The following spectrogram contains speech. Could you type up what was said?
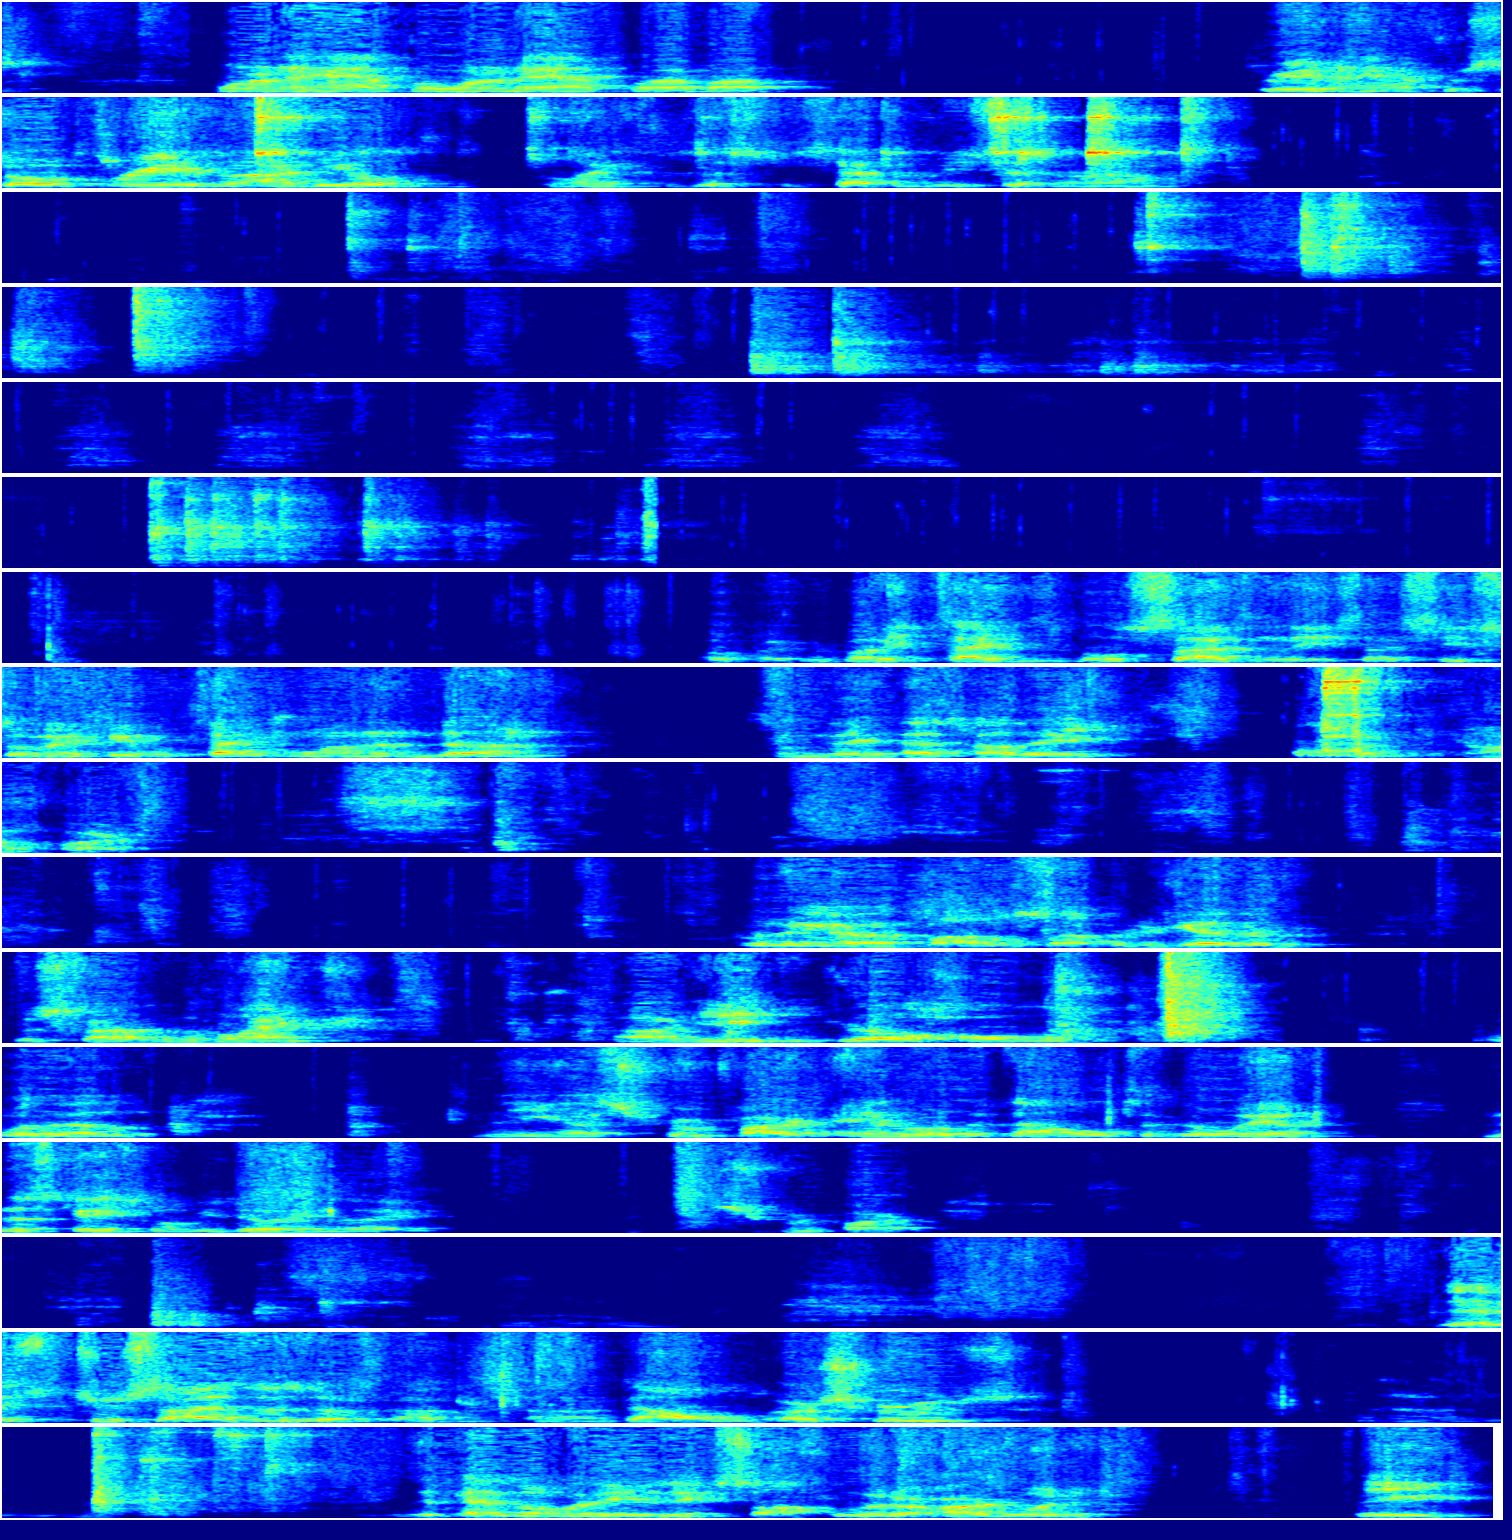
one and a half by one and a half by about three and a half or so. Three is an ideal length. This just happened to be sitting around. Hope everybody tightens both sides of these. I see so many people tighten one and done. Someday, that's how they come apart. Putting a bottle stopper together, to start with a blank, uh, you need to drill a hole with the uh, screw part and or the dowel to go in. In this case, we'll be doing the screw part. There's two sizes of, of uh, dowel or screws. Um, Depends on whether you're using softwood or hardwood. The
